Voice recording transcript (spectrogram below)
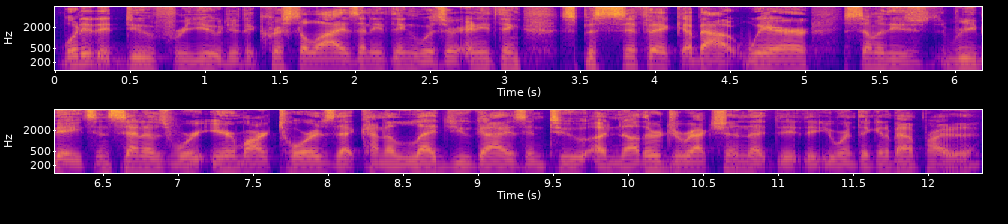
what did it do for you? Did it crystallize anything? Was there anything specific about where some of these rebates, incentives were earmarked towards that kind of led you? guys into another direction that, that you weren't thinking about prior to that?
